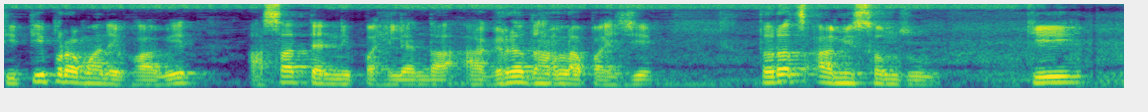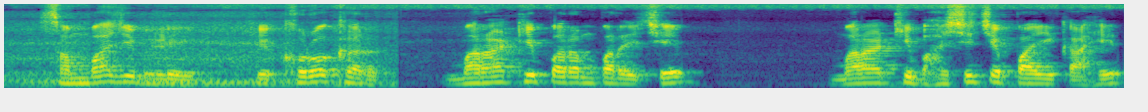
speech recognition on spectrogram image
तिथीप्रमाणे व्हावेत असा त्यांनी पहिल्यांदा आग्रह धरला पाहिजे. तरच आम्ही समजू की संभाजी भिडे हे खरोखर मराठी परंपरेचे मराठी भाषेचे पाईक आहेत.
